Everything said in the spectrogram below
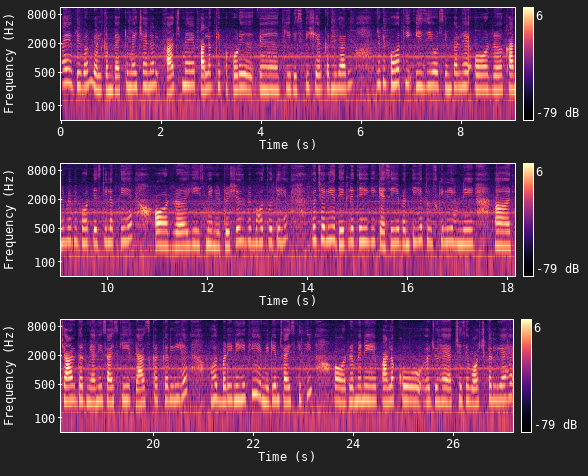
Hi everyone welcome back to my channel आज मैं पालक के पकोड़े की रेसिपी शेयर करने जा रही हूँ, जो कि बहुत ही इजी और सिंपल है और खाने में भी बहुत टेस्टी लगती है और ये इसमें न्यूट्रिशियस भी बहुत होते हैं। तो चलिए देख लेते हैं कि कैसे ये बनती है। तो उसके लिए हमने चार दरमियानी साइज़ की प्याज कट कर ली है। बहुत बड़ी नहीं थी, ये मीडियम साइज़ की थी और मैंने पालक को जो है अच्छे से वॉश कर लिया है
